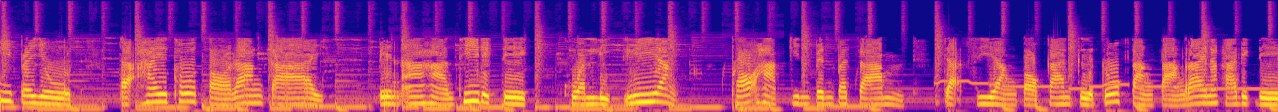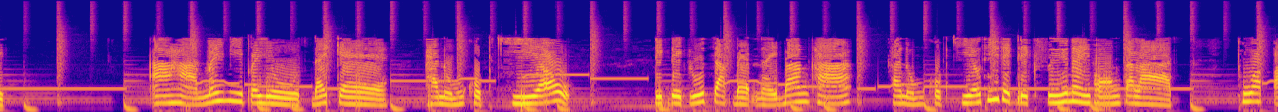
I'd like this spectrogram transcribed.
มีประโยชน์ จะให้โทษต่อร่างกาย เป็นอาหารที่เด็กๆควรหลีกเลี่ยง เพราะหากกินเป็นประจำ จะเสี่ยงต่อการเกิดโรคต่างๆ ได้นะคะเด็กๆ อาหารไม่มีประโยชน์ได้แก่ ขนมขบเคี้ยว เด็กๆรู้จักแบบไหนบ้างคะ ขนมขบเคี้ยวที่เด็กๆ ซื้อในท้องตลาด ทั่วไป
